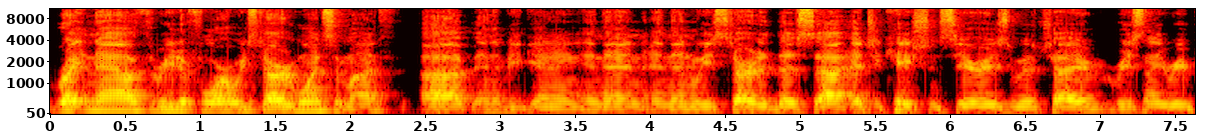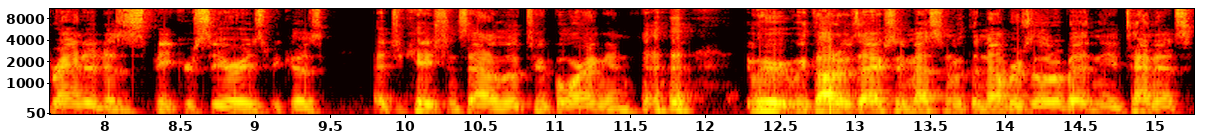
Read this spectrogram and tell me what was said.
right now three to four. We started once a month uh, in the beginning, and then and then we started this uh, education series, which I recently rebranded as a speaker series because education sounded a little too boring, and we, we thought it was actually messing with the numbers a little bit in the attendance.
